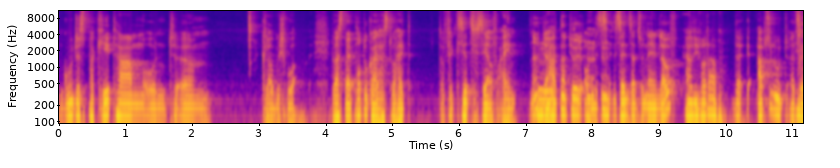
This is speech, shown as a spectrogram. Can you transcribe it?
ein gutes Paket haben und ähm, glaube ich, wo du hast bei Portugal hast du halt, da fixiert sich sehr auf einen. Ne? Der hat natürlich auch einen sensationellen Lauf. Er liefert ab. Da, absolut. Also,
